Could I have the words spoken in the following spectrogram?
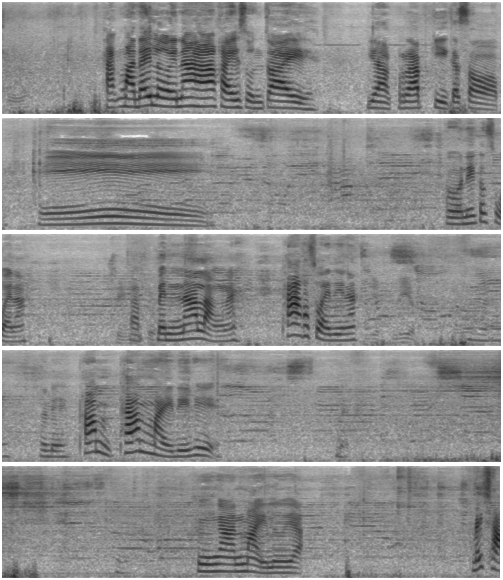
สวยทักมาได้เลยนะคะ ใครสนใจ อยากรับกี่กระสอบ นี่เออนี่ก็สวยนะสีแบบสวยเป็นหน้าหลังนะ ผ้าก็สวยดีนะ เรียบเรียบดูดิผ้าผ้าใหม่ดีพี่ คืองานใหม่เลยอะไม่ช้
